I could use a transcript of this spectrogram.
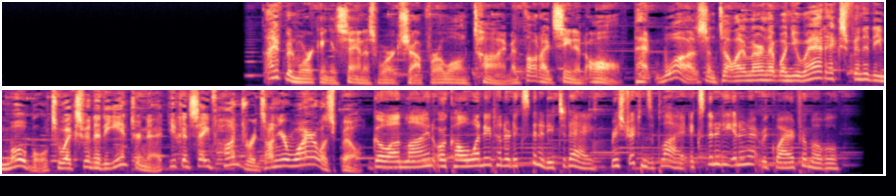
I've been working at Santa's workshop for a long time and thought I'd seen it all. That was until I learned that when you add Xfinity Mobile to Xfinity Internet, you can save hundreds on your wireless bill. Go online or call 1 800 Xfinity today. Restrictions apply. Xfinity Internet required for mobile.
